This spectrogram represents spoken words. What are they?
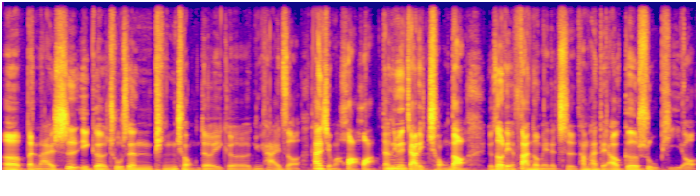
呃，本来是一个出身贫穷的一个女孩子哦，她很喜欢画画，但是因为家里穷到有时候连饭都没得吃，他们还得要割树皮哦，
